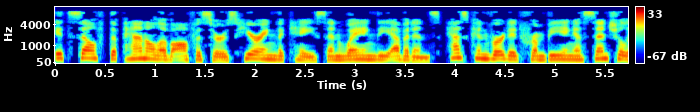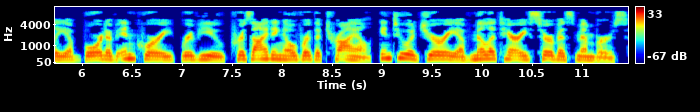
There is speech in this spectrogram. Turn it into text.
itself the panel of officers hearing the case and weighing the evidence, has converted from being essentially a board of inquiry, review presiding over the trial, into a jury of military service members.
